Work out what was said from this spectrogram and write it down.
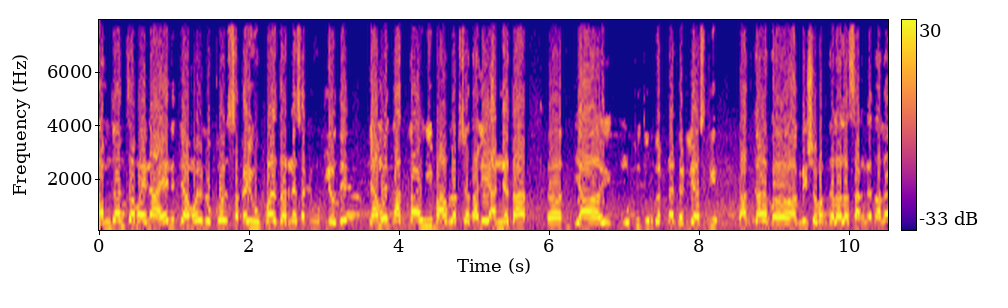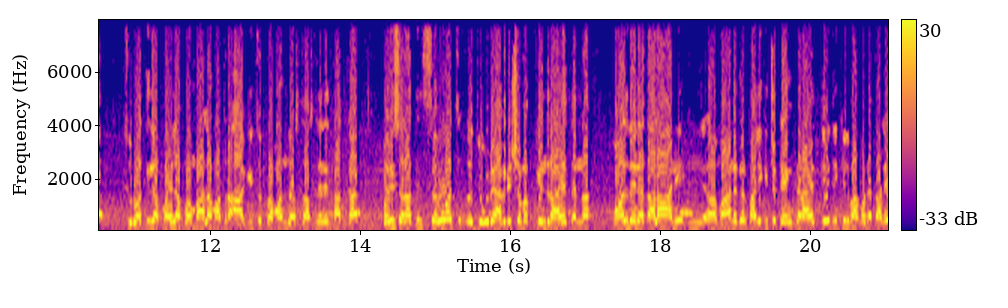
रमजानचा महिना आहे आणि त्यामुळे लोक सकाळी उपास धरण्यासाठी उठले होते. त्यामुळे तात्काळ ही बाब लक्षात आली. अन्यथा या मोठी दुर्घटना घडली असती. तात्काळ अग्निशमक दलाला सांगण्यात आलं. सुरुवातीला पहिला बंब आला मात्र आगीचं प्रमाण जास्त असल्याने तात्काळ परिसरातील सर्वच जेवढे अग्निशमक केंद्र आहेत त्यांना कॉल देण्यात आला आणि महानगरपालिकेचे टँकर आहेत ते देखील मागवण्यात आले.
